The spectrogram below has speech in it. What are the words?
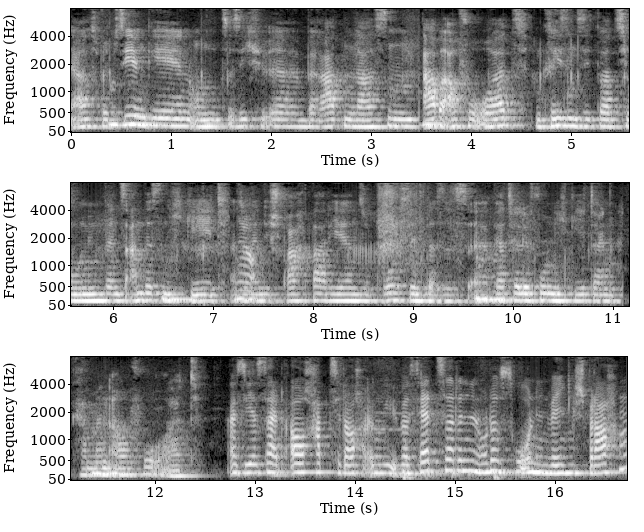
ähm, spazieren gehen und sich äh, beraten lassen, aber auch vor Ort in Krisensituationen, wenn es anders nicht geht. Also ja. wenn die Sprachbarrieren so groß sind, dass es äh, per Telefon nicht geht, dann kann man auch vor Ort. Also ihr seid auch, habt ihr auch irgendwie Übersetzerinnen oder so und in welchen Sprachen?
